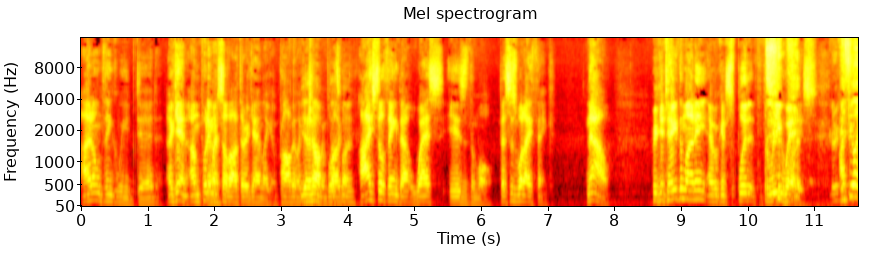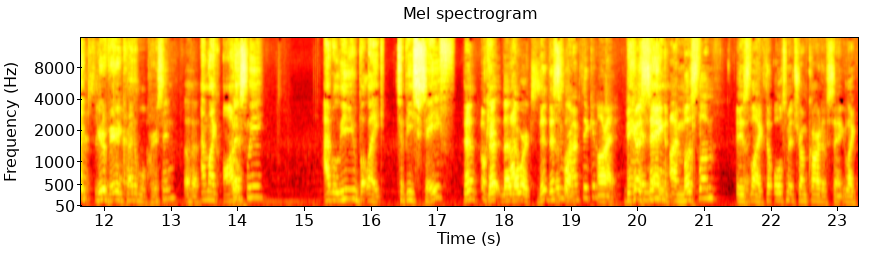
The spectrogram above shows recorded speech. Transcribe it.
I don't think we did. Again, I'm putting Yeah. myself out there again, like probably like Yeah, a no, chopping that's plug. fine. I still think that Wes is the mole. This is what I think. Now, we can take the money and we can split it three ways. I feel like you're a very credible person, Uh-huh. and like honestly, I believe you. But like to be safe, That, okay, that- that- that I- works. thi- this That's is what fine. I'm thinking. All right. Because And saying then- I'm Muslim is like the ultimate trump card of saying like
